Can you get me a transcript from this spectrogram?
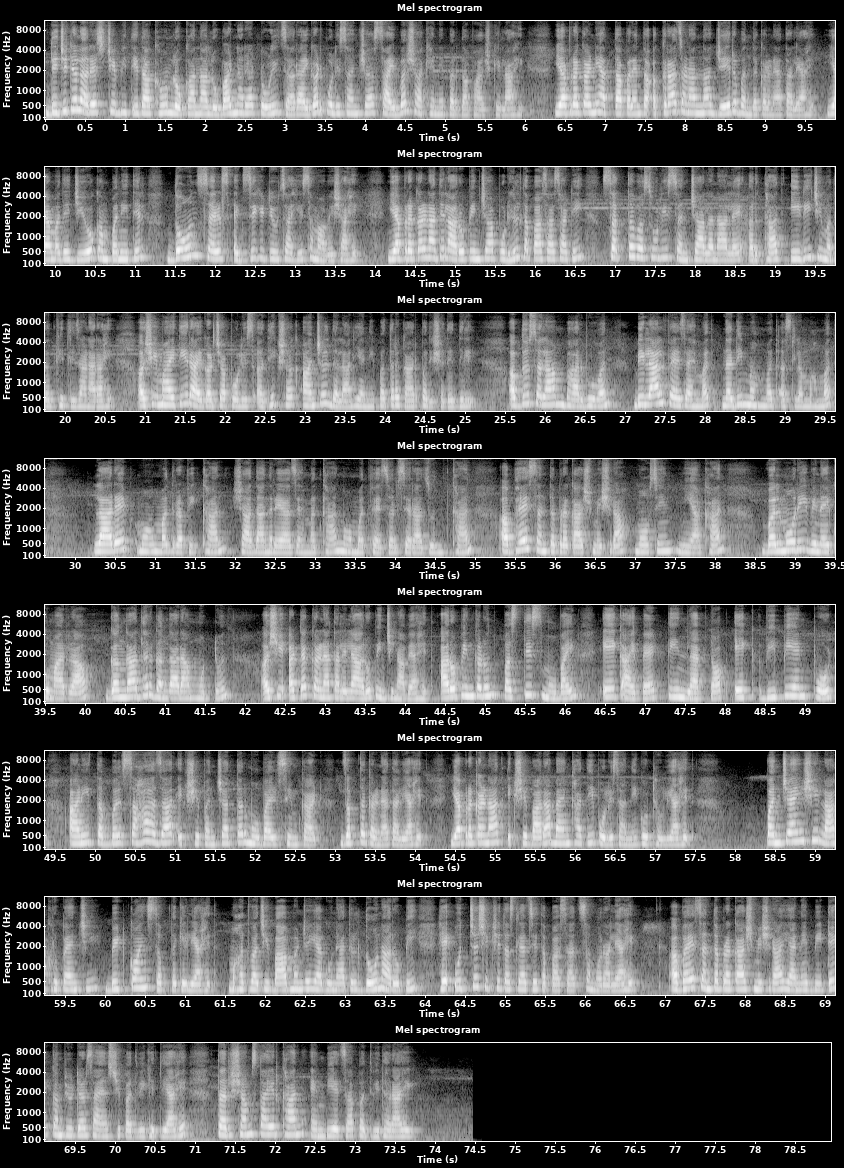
Digital अरेस्टची भीती दाखवून लोकांना लुबाडणाऱ्या टोळीचा रायगड पोलिसांच्या सायबर शाखेने पर्दाफाश केला आहे. या प्रकरणी आतापर्यंत अकरा जणांना जेरबंद करण्यात आले आहे. यामध्ये जिओ कंपनीतील दोन सेल्स एक्झिक्युटिव्हचाही समावेश आहे. या प्रकरणातील आरोपींच्या पुढील तपासासाठी सक्तवसुली संचालनालय अर्थात ईडीची मदत घेतली जाणार आहे अशी माहिती रायगडच्या पोलीस अधीक्षक आंचल दलाल यांनी पत्रकार परिषदेत दिली. अब्दुल सलाम भारभुवन बिलाल फैज अहमद नदीम महम्मद असलम मोहम्मद लारेब मोहम्मद रफीक खान शादान रियाज अहमद खान मोहम्मद फैसल सिराजुद्दीन खान अभय संत प्रकाश मिश्रा मोहसिन मिया खान बलमोरी विनयकुमार राव गंगाधर गंगाराम मुट्टून अशी अटक करण्यात आलेल्या आरोपींची नावे आहेत. आरोपींकडून पस्तीस मोबाईल एक आयपॅड तीन लॅपटॉप एक व्ही पी एन पोर्ट आणि तब्बल सहा हजार एकशे पंच्याहत्तर मोबाईल सिम कार्ड जप्त करण्यात आली आहेत. या प्रकरणात एकशे बारा बँक खाती पोलिसांनी गोठवली आहेत. पंच्याऐंशी लाख रुपयांची बिटकॉईन्स जप्त केली आहेत. महत्त्वाची बाब म्हणजे या गुन्ह्यातील दोन आरोपी हे उच्च शिक्षित असल्याचे तपासात समोर आले आहे. अभय संतप्रकाश मिश्रा याने बीटेक कम्प्युटर सायन्सची पदवी घेतली आहे. तर शम्स ताहिर खान एम बी एचा पदवीधर आहे.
